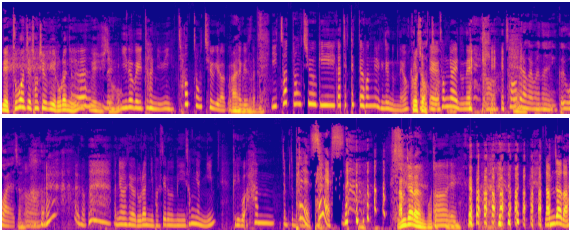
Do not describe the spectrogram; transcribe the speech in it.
네, 두 번째 청취 후기 로라님 소개해 주시죠. 네, 이노베이터님이 첫 청취후기라고 남겨주셨어요. 이 첫 청취후기가 채택될 확률이 굉장히 높네요. 그렇죠. 네, 성녀의 눈에. 어, 처음이라 그러면은 끌고 와야죠. 어. 그래서 안녕하세요 로라님, 박세롬이 성녀님 그리고 함 점점 패스. 패스. 남자라는 거죠. 아, 음. 예. 남자다.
